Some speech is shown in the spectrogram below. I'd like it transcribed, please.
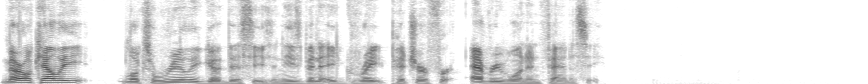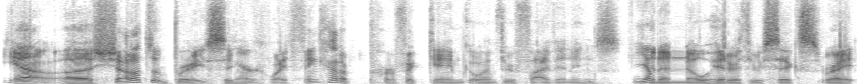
Merrill Kelly looks really good this season. He's been a great pitcher for everyone in fantasy. Yeah, uh, shout out to Brady Singer, who I think had a perfect game going through five innings Yep. and a no hitter through six, right?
